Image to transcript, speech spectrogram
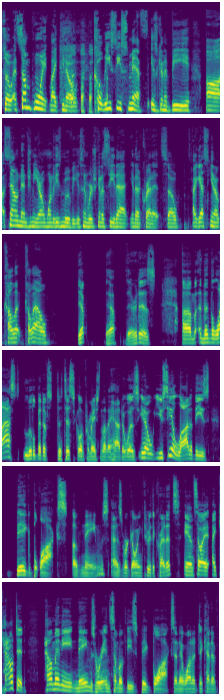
So at some point, like, you know, Khaleesi Smith is going to be uh, sound engineer on one of these movies, and we're just going to see that in a credit. So I guess, you know, Kal- Kal-El. Yep. Yeah, there it is. Um, and then the last little bit of statistical information that I had was, you know, you see a lot of these big blocks of names as we're going through the credits. And so I, I counted how many names were in some of these big blocks, and I wanted to kind of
